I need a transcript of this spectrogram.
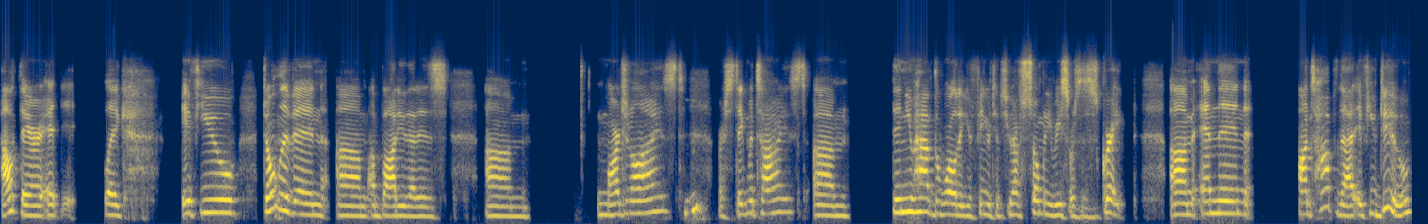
out there. At like, if you don't live in um, a body that is um, marginalized mm-hmm. or stigmatized, um, then you have the world at your fingertips. You have so many resources. It's great. Um, and then on top of that, if you do,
